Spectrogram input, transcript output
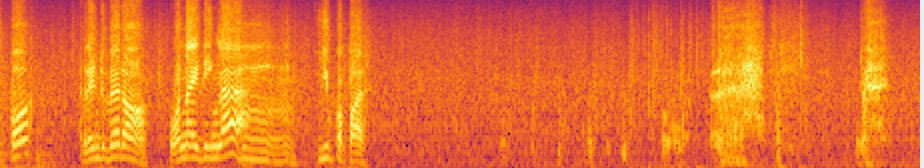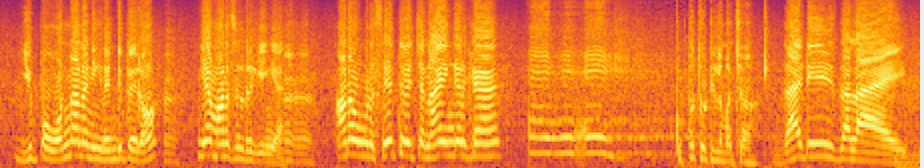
இப்போ ரெண்டு பேரும் ஒன்னாயிட்டீங்களா இப்ப பார். இப்போ ஒன்னான நீங்க ரெண்டு பேரும்? ஏன் மனசுல இருக்கீங்க? ஆனா உங்களை சேர்த்து வச்ச நான் எங்க இருக்கேன்? குப்பை தொட்டில மச்சான் தட் இஸ் த லைஃப் காதல்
